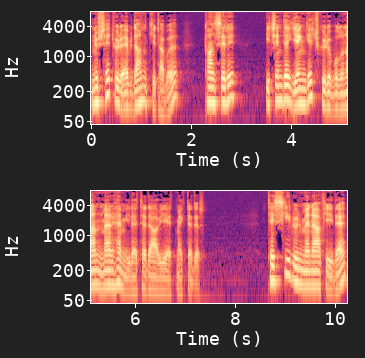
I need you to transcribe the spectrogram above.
Nüshetül Ebdan kitabı kanseri içinde yengeç külü bulunan merhem ile tedavi etmektedir. Teshilül Menafi'de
